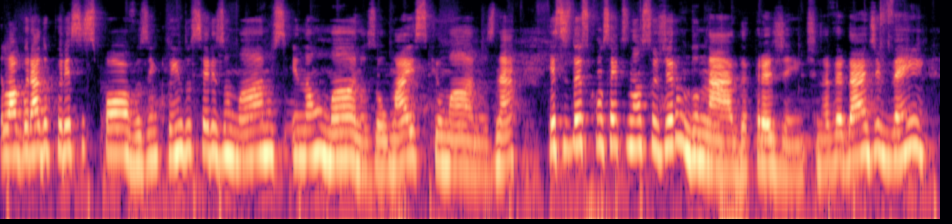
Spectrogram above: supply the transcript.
elaborado por esses povos, incluindo seres humanos e não humanos, ou mais que humanos, né? Esses dois conceitos não surgiram do nada para gente. Na verdade, vem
